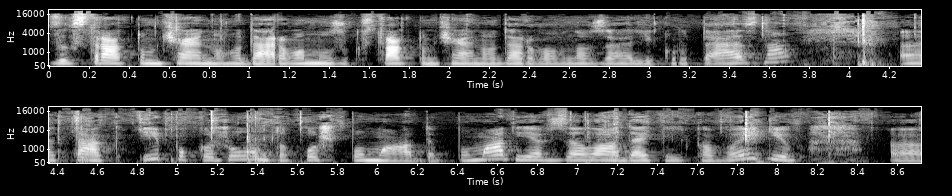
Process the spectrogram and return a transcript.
з екстрактом чайного дерева. Ну, з екстрактом чайного дерева вона взагалі крутезна. Е, так, і покажу вам також помади. Помад я взяла декілька видів, е,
